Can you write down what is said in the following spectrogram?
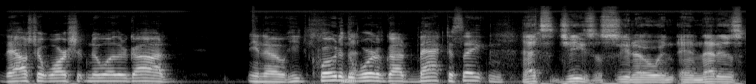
thou shalt worship no other God. You know, he quoted the word of God back to Satan. That's Jesus, you know, and, and that is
